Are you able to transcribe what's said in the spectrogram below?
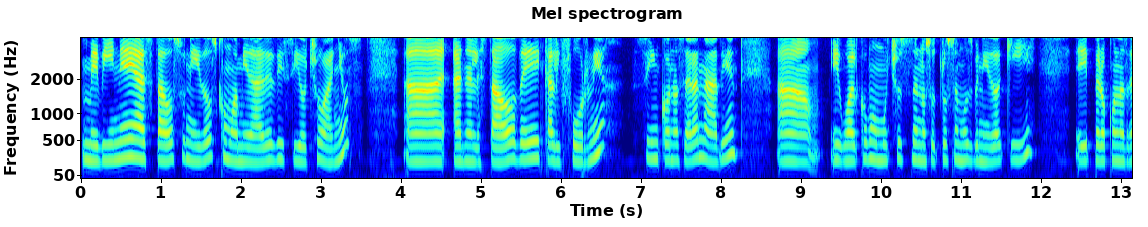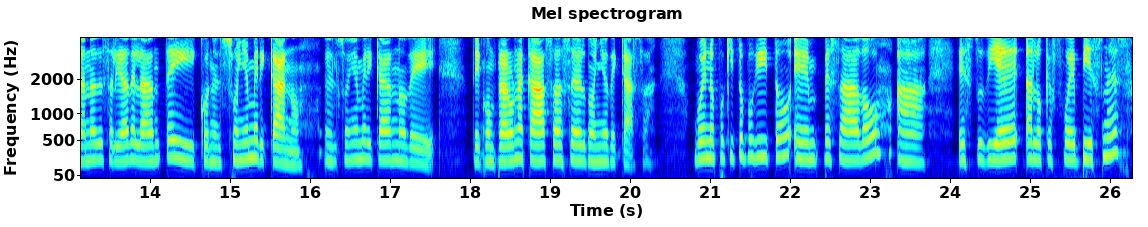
me vine a Estados Unidos como a mi edad de 18 años, en el estado de California, sin conocer a nadie igual como muchos de nosotros hemos venido aquí, eh, pero con las ganas de salir adelante y con el sueño americano, el sueño americano de, de comprar una casa, ser dueño de casa. Bueno, poquito a poquito he empezado a estudiar a lo que fue business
